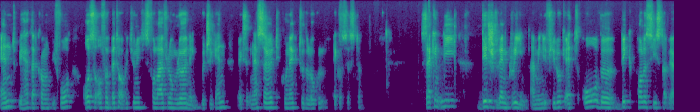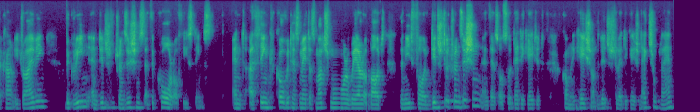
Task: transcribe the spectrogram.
And we had that comment before, also offer better opportunities for lifelong learning, which again makes it necessary to connect to the local ecosystem. Secondly, digital and green. I mean, if you look at all the big policies that we are currently driving, the green and digital transitions at the core of these things. And I think COVID has made us much more aware about the need for digital transition. And there's also dedicated communication on the Digital Education Action Plan.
